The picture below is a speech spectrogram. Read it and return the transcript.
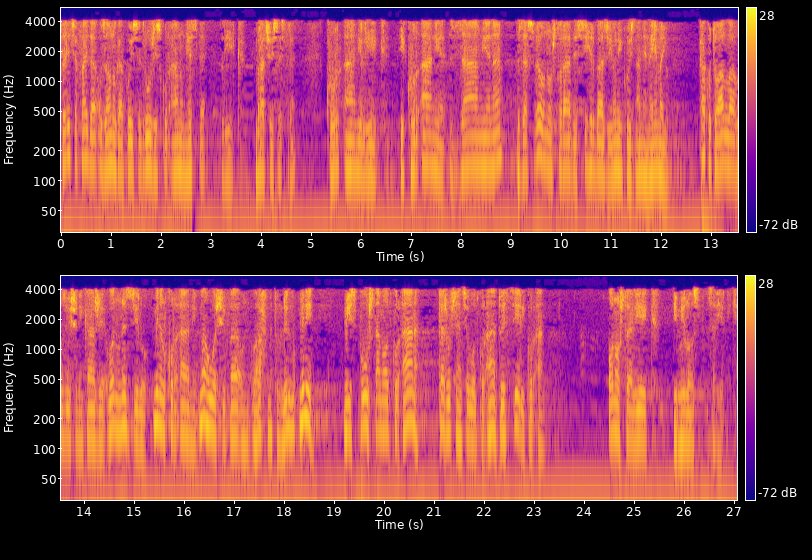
Sljedeća fajda za onoga koji se druži s Kur'anom jeste lijek. Braćo i sestre, Kur'an je lijek i Kur'an je zamjena za sve ono što rade sihirbazi i oni koji znanje nemaju kako to Allah uzvišeni kaže vanu nezilu min al kur'ani ma huwa šifaun wa rahmatun lil mu'minin. Mi spuštamo od kur'ana. Kaže učenjaci ovo od kur'ana to je cijeli kur'an. Ono što je lijek i milost za vjernike.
